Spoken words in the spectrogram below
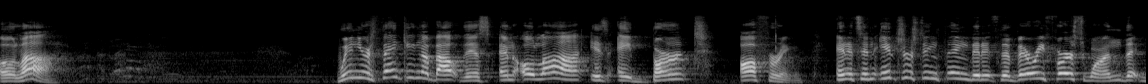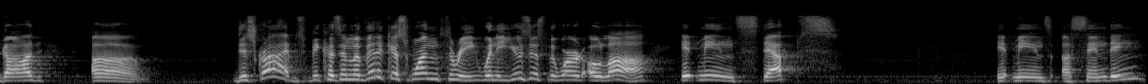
Olah. When you're thinking about this, an olah is a burnt offering. And it's an interesting thing that it's the very first one that God uh, describes because in Leviticus 1 3, when he uses the word olah, it means steps it means ascending.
